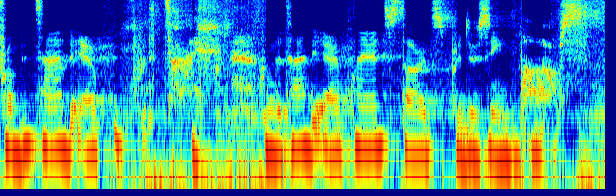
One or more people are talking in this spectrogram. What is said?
From the time the air the time, from the time the air plant starts producing pops.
